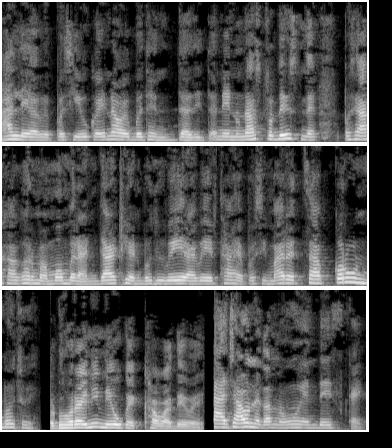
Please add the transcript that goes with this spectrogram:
હાલે આવે પછી એવું કઈ ના હોય બધાને દીધા અને એનો નાસ્તો દઈશ ને પછી આખા ઘરમાં મમરા ને ગાંઠિયા ને બધું વેરા વેર થાય પછી મારે જ સાફ કરવું ને બધું તો ઢોરાય નહીં ને એવું કંઈક ખાવા દેવાય. આ જાઓ ને તમે હું એમ દઈશ કંઈક.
